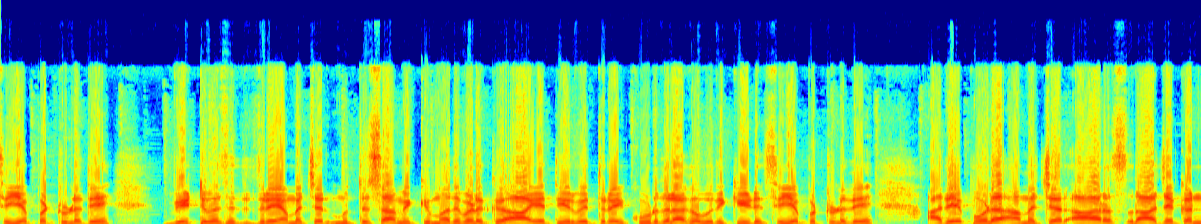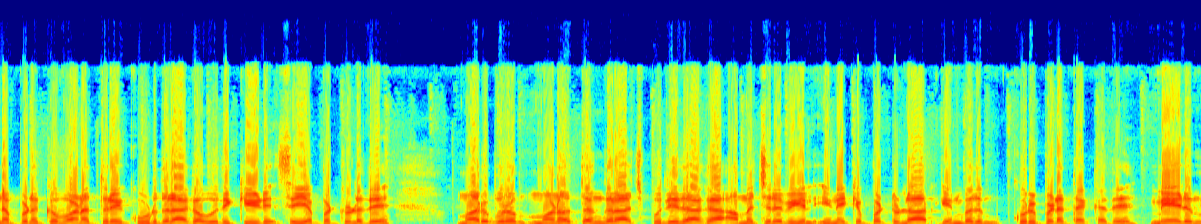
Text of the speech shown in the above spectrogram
செய்யப்பட்டுள்ளது. வீட்டு வசதித்துறை அமைச்சர் முத்துசாமிக்கு மதுவிலக்கு ஆயத்தீர்வைத்துறை கூடுதலாக ஒதுக்கீடு செய்யப்பட்டுள்ளது. அதே போல அமைச்சர் ஆர் எஸ் ராஜகண்ணப்பனுக்கு வனத்துறை கூடுதலாக ஒதுக்கீடு செய்யப்பட்டுள்ளது. மறுபுறம் மனோ தங்கராஜ் புதிதாக அமைச்சரவையில் இணைக்கப்பட்டுள்ளார் என்பதும் குறிப்பிடத்தக்கது. மேலும்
